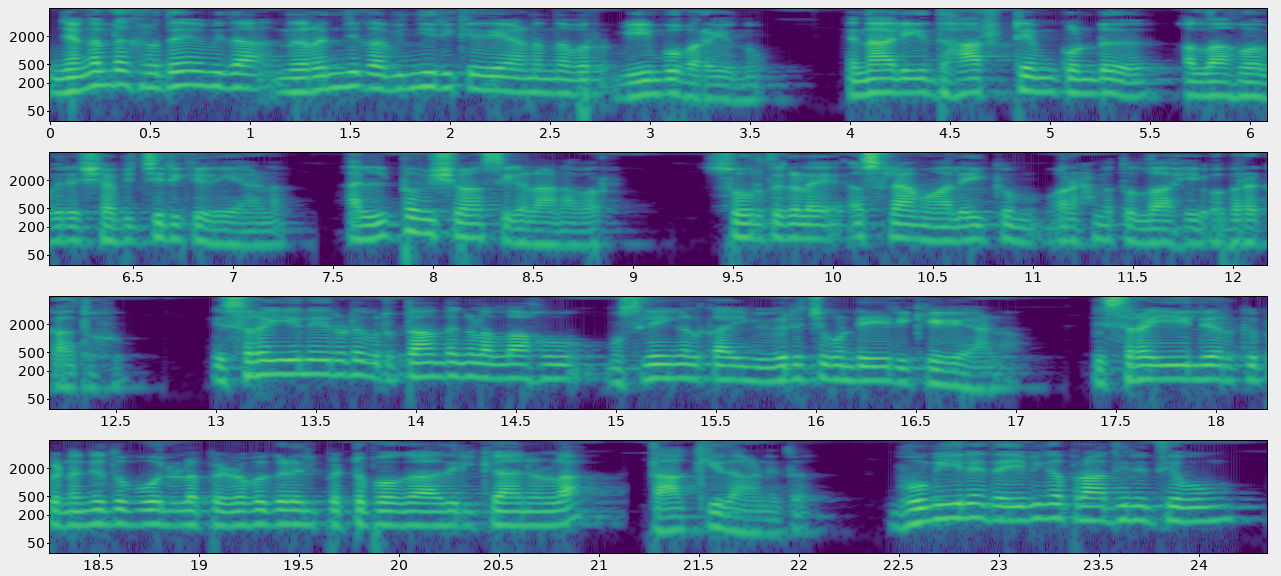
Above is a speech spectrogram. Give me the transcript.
ഞങ്ങളുടെ ഹൃദയം ഹൃദയമിത നിറഞ്ഞു കവിഞ്ഞിരിക്കുകയാണെന്നവർ വീമ്പു പറയുന്നു. എന്നാൽ ഈ ധാർഷ്ട്യം കൊണ്ട് അള്ളാഹു അവരെ ശപിച്ചിരിക്കുകയാണ്. അല്പവിശ്വാസികളാണവർ. സുഹൃത്തുക്കളെ അസ്സാം വലൈക്കും വറഹമത്തല്ലാഹി വബർക്കാത്തുഹു ഇസ്രയേലിയരുടെ വൃത്താന്തങ്ങൾ അള്ളാഹു മുസ്ലിങ്ങൾക്കായി വിവരിച്ചുകൊണ്ടേയിരിക്കുകയാണ്. ഇസ്രയേലിയർക്ക് പിണഞ്ഞതുപോലുള്ള പിഴവുകളിൽ പെട്ടുപോകാതിരിക്കാനുള്ള താക്കീതാണിത്. ഭൂമിയിലെ ദൈവിക പ്രാതിനിധ്യവും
